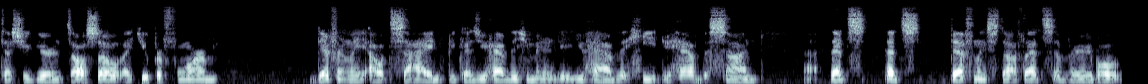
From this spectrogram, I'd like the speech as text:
test your gear. And it's also like you perform differently outside because you have the humidity, you have the heat, you have the sun. Uh, that's that's definitely stuff that's a variable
